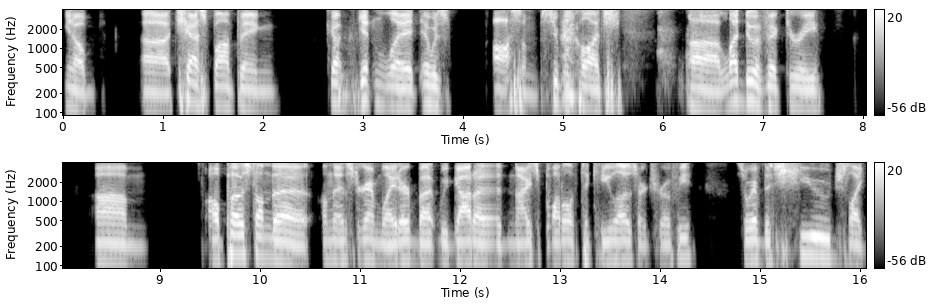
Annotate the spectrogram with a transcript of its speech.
you know uh, chest bumping, got, getting lit. It was awesome, super clutch. Uh, led to a victory. Um, I'll post on the on the Instagram later, but we got a nice bottle of tequila as our trophy. So we have this huge like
